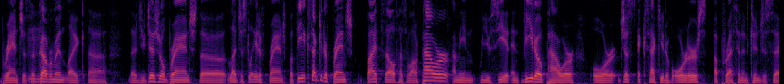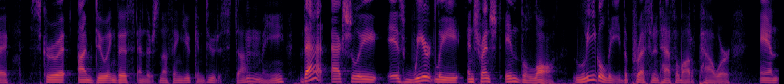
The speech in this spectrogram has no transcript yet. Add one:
branches Mm-hmm. of government, like. Uh, the judicial branch, the legislative branch, but the executive branch by itself has a lot of power. I mean, you see it in veto power or just executive orders. A president can just say, screw it, I'm doing this, and there's nothing you can do to stop mm-hmm. me. That actually is weirdly entrenched in the law. Legally, the president has a lot of power, and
